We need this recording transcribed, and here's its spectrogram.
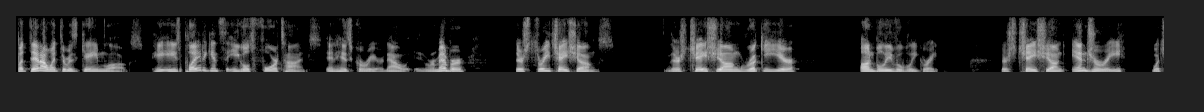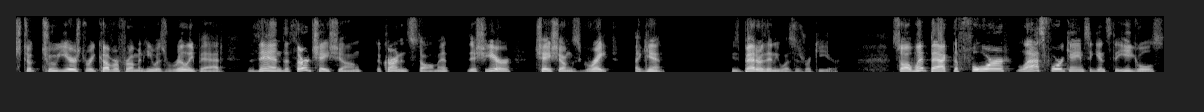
But then I went through his game logs. He, he's played against the Eagles four times in his career. Now, remember, there's three Chase Youngs. There's Chase Young rookie year, unbelievably great. There's Chase Young injury, which took two years to recover from, and he was really bad. Then the third Chase Young, the current installment this year, Chase Young's great again. He's better than he was his rookie year. So I went back the four last four games against the Eagles.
